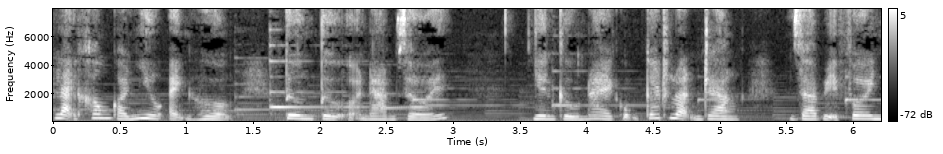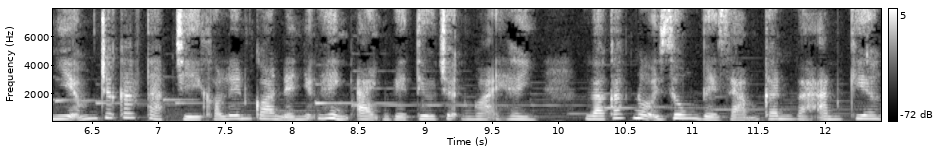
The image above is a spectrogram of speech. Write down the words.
lại không có nhiều ảnh hưởng tương tự ở nam giới. Nghiên cứu này cũng kết luận rằng da bị phơi nhiễm trước các tạp chí có liên quan đến những hình ảnh về tiêu chuẩn ngoại hình và các nội dung về giảm cân và ăn kiêng,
